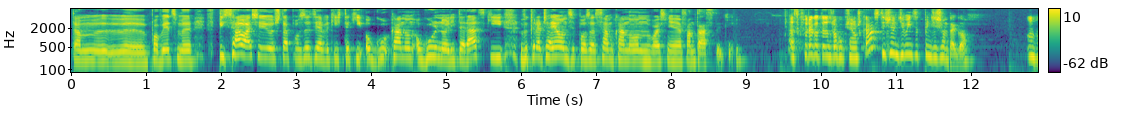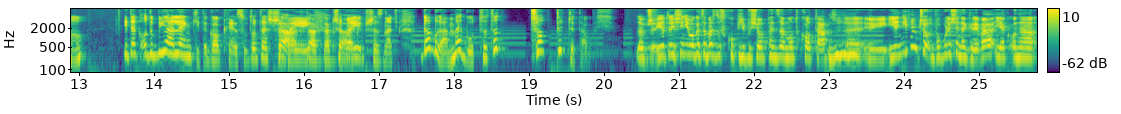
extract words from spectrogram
tam e, powiedzmy wpisała się już ta pozycja w jakiś taki ogó- kanon ogólnoliteracki, wykraczający poza sam kanon właśnie fantastyki. A z którego to jest roku książka? Z 1950. Mhm. I tak odbija lęki tego okresu, to też trzeba, Tak, jej, tak, tak, trzeba tak. jej przyznać. Dobra, Megu, to, to co ty czytałaś? Dobrze, ja tutaj się nie mogę za bardzo skupić, bo się opędzam od kota. E, i ja nie wiem, czy w ogóle się nagrywa, jak ona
